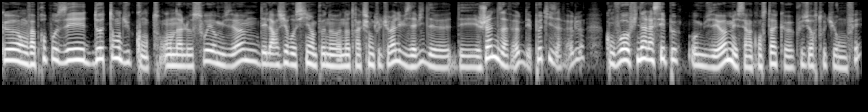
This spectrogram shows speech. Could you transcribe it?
qu'on va proposer deux temps du conte. On a le souhait au muséum d'élargir aussi un peu no- notre action culturelle vis-à-vis de- des jeunes aveugles, des petits aveugles, qu'on voit au final assez peu au muséum, et c'est un constat que plusieurs structures ont fait.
